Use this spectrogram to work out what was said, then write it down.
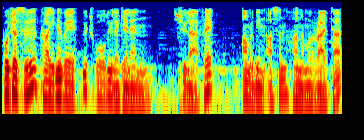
Kocası, kaynı ve üç oğluyla gelen Sülafe, Amr bin As'ın hanımı Rayta,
